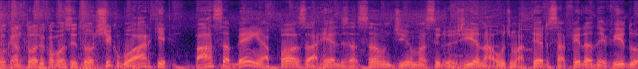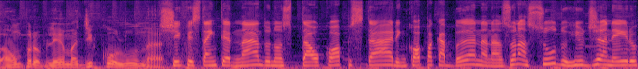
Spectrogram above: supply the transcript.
O cantor e compositor Chico Buarque passa bem após a realização de uma cirurgia na última terça-feira devido a um problema de coluna. Chico está internado no Hospital Copstar, em Copacabana, na zona sul do Rio de Janeiro,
